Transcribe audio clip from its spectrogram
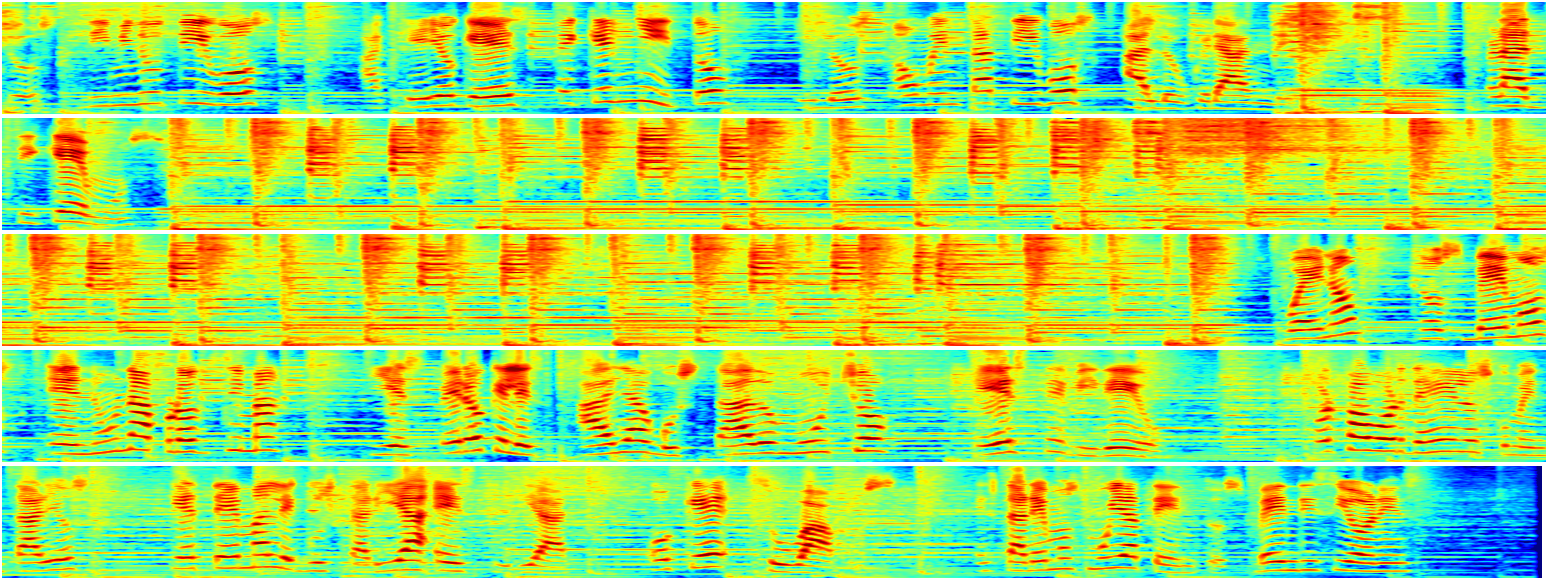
Los diminutivos, aquello que es pequeñito, y los aumentativos a lo grande. Practiquemos. Bueno, nos vemos en una próxima y espero que les haya gustado mucho este video. Por favor dejen en los comentarios qué tema les gustaría estudiar o que subamos. Estaremos muy atentos. Bendiciones.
